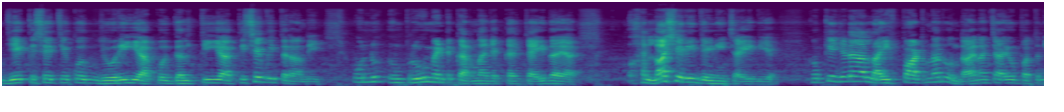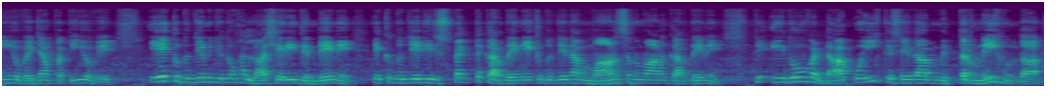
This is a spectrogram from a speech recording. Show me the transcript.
ਜੇ ਕਿਸੇ 'ਚ ਕੋਈ ਕਮਜ਼ੋਰੀ ਆ, ਕੋਈ ਗਲਤੀ ਆ, ਕਿਸੇ ਵੀ ਤਰ੍ਹਾਂ ਦੀ, ਉਹਨੂੰ ਇੰਪਰੂਵਮੈਂਟ ਕਰਨਾ ਜਾ- ਚਾਹੀਦਾ ਆ। ਹੱਲਾਸ਼ੇਰੀ ਦੇਣੀ ਚਾਹੀਦੀ ਹੈ ਕਿਉਂਕਿ ਜਿਹੜਾ ਲਾਈਫ ਪਾਰਟਨਰ ਹੁੰਦਾ ਹੈ ਨਾ, ਚਾਹੇ ਉਹ ਪਤਨੀ ਹੋਵੇ ਜਾਂ ਪਤੀ ਹੋਵੇ, ਇਹ ਇੱਕ ਦੂਜੇ ਨੂੰ ਜਦੋਂ ਹੱਲਾ ਸ਼ੇਰੀ ਦਿੰਦੇ ਨੇ, ਇੱਕ ਦੂਜੇ ਦੀ ਰਿਸਪੈਕਟ ਕਰਦੇ ਨੇ, ਇੱਕ ਦੂਜੇ ਦਾ ਮਾਣ ਸਨਮਾਨ ਕਰਦੇ ਨੇ, ਤੇ ਇਦੋਂ ਵੱਡਾ ਕੋਈ ਕਿਸੇ ਦਾ ਮਿੱਤਰ ਨਹੀਂ ਹੁੰਦਾ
